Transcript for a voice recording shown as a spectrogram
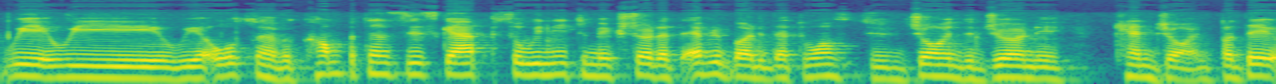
We, we, we also have a competencies gap. So we need to make sure that everybody that wants to join the journey can join. But they,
